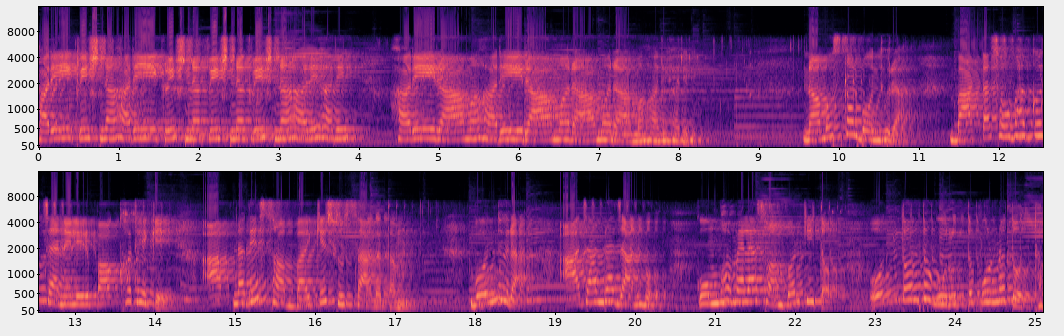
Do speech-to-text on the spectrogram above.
হরে কৃষ্ণ হরে কৃষ্ণ কৃষ্ণ কৃষ্ণ, হরে হরে। হরে রাম হরে রাম রাম রাম, হরে হরে। নমস্কার বন্ধুরা, বার্তা সৌভাগ্য চ্যানেলের পক্ষ থেকে আপনাদের সবাইকে সুস্বাগতম। বন্ধুরা, আজ আমরা জানব কুম্ভ মেলা সম্পর্কিত অত্যন্ত গুরুত্বপূর্ণ তথ্য।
